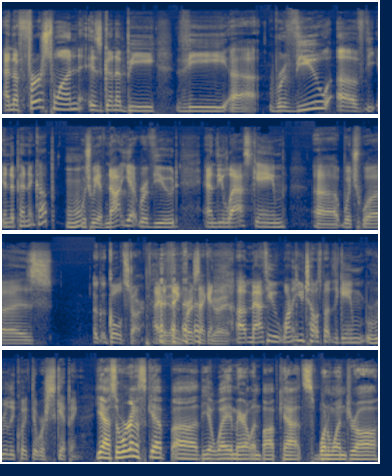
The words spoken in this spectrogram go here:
And the first one is going to be the uh, review of the Independent Cup, which we have not yet reviewed, and the last game, uh, which was a Gold Star. I had to think for a second. Right. Uh, Matthew, why don't you tell us about the game really quick that we're skipping? Yeah, so we're gonna skip uh, the away Maryland Bobcats one one draw,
